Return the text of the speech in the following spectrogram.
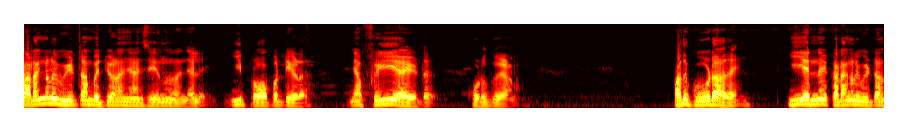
കടങ്ങൾ വീട്ടാൻ പറ്റുകയാണെങ്കിൽ ഞാൻ ചെയ്യുന്നത് പറഞ്ഞാൽ ഈ പ്രോപ്പർട്ടികൾ ഞാൻ ഫ്രീ ആയിട്ട് കൊടുക്കുകയാണ്. അതുകൂടാതെ ഈ എന്നെ കടങ്ങൾ വീട്ടാൻ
